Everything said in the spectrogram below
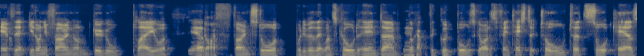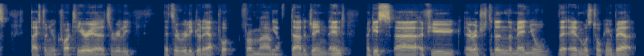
have that, get on your phone on Google Play or yep. iPhone Store, whatever that one's called, and um, yep. look up the Good Bulls Guide. It's a fantastic tool to sort cows based on your criteria. It's a really that's a really good output from um, yep. Datagene. And I guess uh, if you are interested in the manual that Adam was talking about,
